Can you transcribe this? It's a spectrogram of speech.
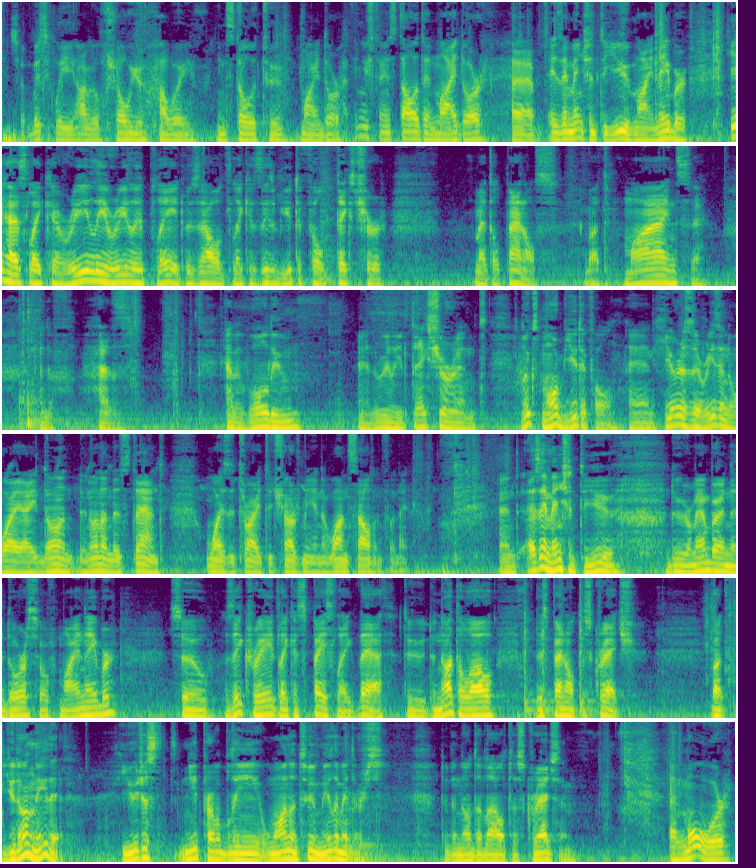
so basically I will show you how I install it to my door. I finished to install it in my door. Uh, as I mentioned to you, my neighbor, he has like a really, really plate without like this beautiful texture metal panels. But mine's uh, kind of has have a volume and really texture and looks more beautiful. And here is the reason why I don't do not understand why they try to charge me in a 1000 for that. And as I mentioned to you, do you remember in the doors of my neighbor? So they create like a space like that to do not allow this panel to scratch. But you don't need it. you just need probably one or two millimeters to do not allow to scratch them. And more,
